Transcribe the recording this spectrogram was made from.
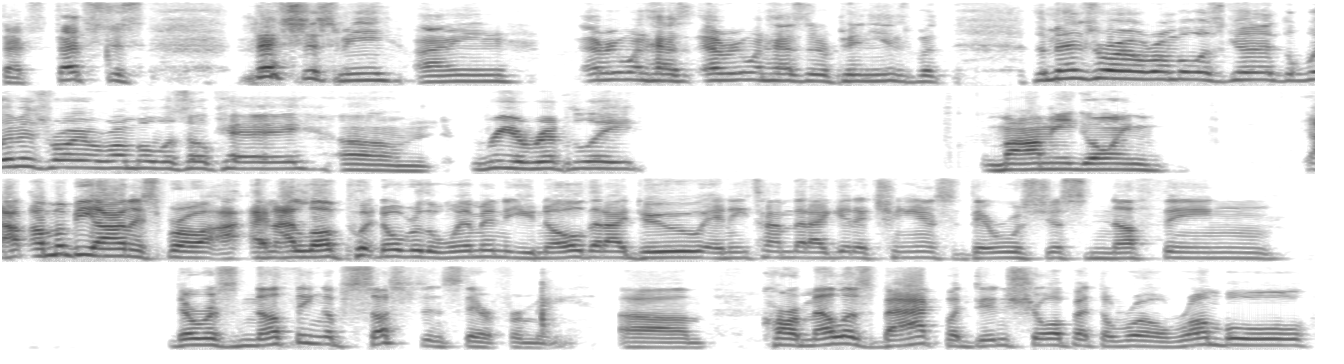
that's that's just that's just me. I mean, everyone has everyone has their opinions, but the men's Royal Rumble was good. The women's Royal Rumble was okay. Um, Rhea Ripley, mommy going. I'm gonna be honest, bro, I, and I love putting over the women. You know that I do. Anytime that I get a chance, there was just nothing. There was nothing of substance there for me. Um, Carmella's back, but didn't show up at the Royal Rumble.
